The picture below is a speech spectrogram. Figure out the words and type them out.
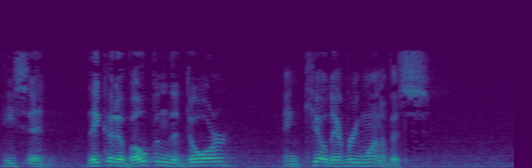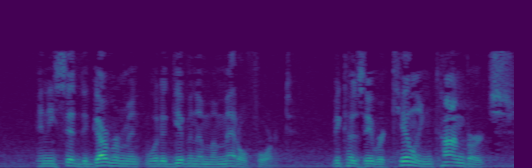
he said, they could have opened the door and killed every one of us. And he said the government would have given them a medal for it because they were killing converts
